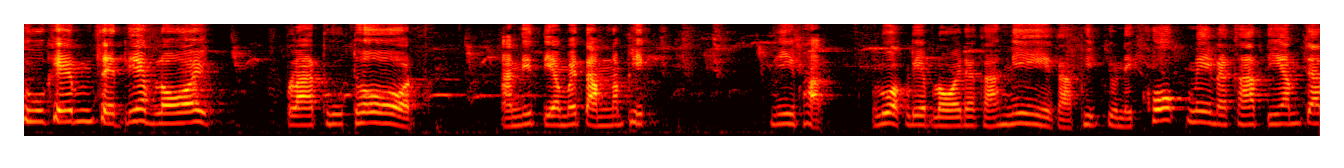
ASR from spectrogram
ทูเค็มเสร็จเรียบร้อย ปลาทูทอด อันนี้เตรียมไว้ตำน้ำพริก นี่ผักลวกเรียบร้อยนะคะ นี่ค่ะพริกอยู่ในโคกนี่นะคะ เตรียมจะ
